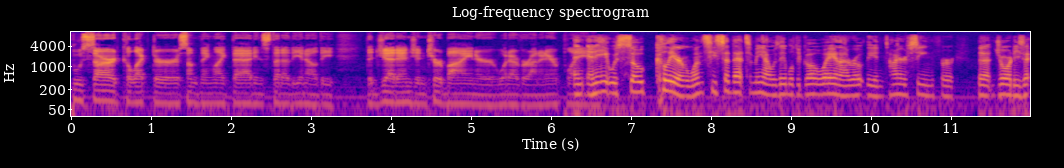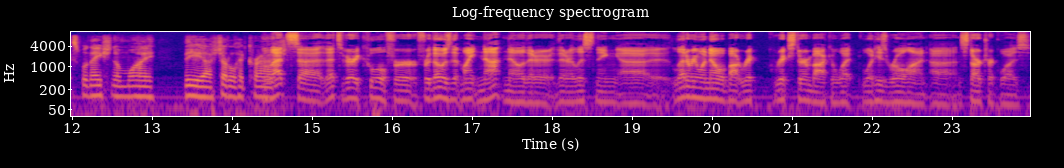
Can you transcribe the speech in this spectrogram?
Bussard collector or something like that instead of you know the the jet engine turbine or whatever on an airplane. and, and it was so clear. Once he said that to me, I was able to go away and I wrote the entire scene for the Geordi's explanation on why the uh, shuttle had crashed. Well, that's uh, that's very cool for, for those that might not know that are that are listening. Uh, let everyone know about Rick Rick Sternbach and what, what his role on, uh, on Star Trek was.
